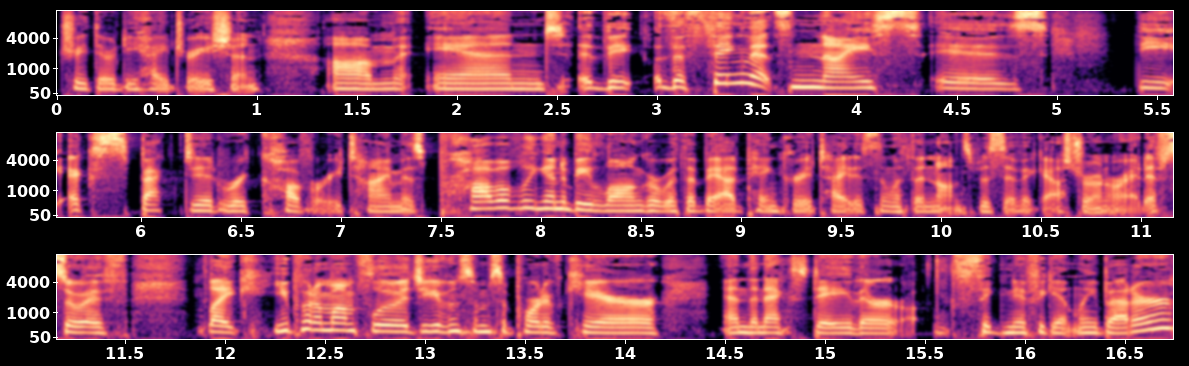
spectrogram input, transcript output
treat their dehydration. Um, and the the thing that's nice is the expected recovery time is probably going to be longer with a bad pancreatitis than with a non-specific gastroenteritis. So if like you put them on fluids, you give them some supportive care, and the next day they're significantly better,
